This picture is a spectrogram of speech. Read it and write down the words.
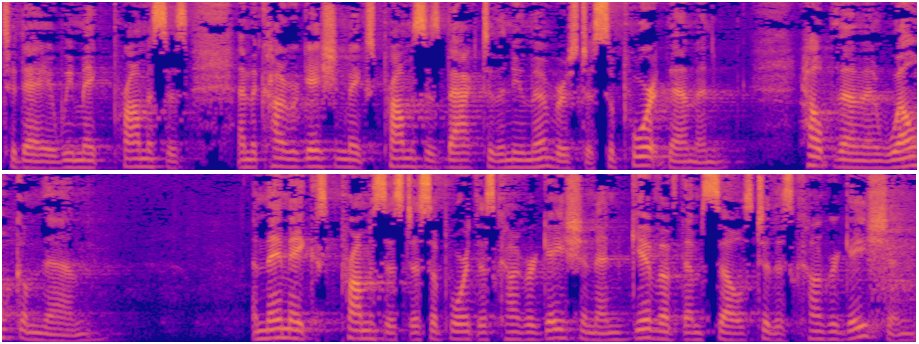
today, we make promises, and the congregation makes promises back to the new members to support them and help them and welcome them and they make promises to support this congregation and give of themselves to this congregation.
